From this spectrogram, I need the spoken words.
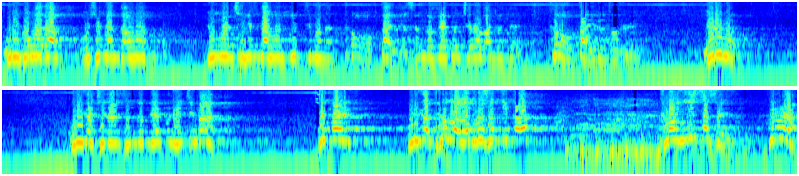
우리 공화당 50만 당원 용만 책임당은 있지만은 표 없다 이게 선거 몇 번 지나갔는데 표 없다 이런 소리를 해요. 여러분 우리가 지난 선거 몇 번 했지만 정말 우리가 표가 없었습니까? 표 있었어요. 그러나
